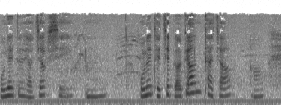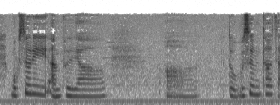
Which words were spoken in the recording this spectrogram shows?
오늘도 여지없이, 음, 오늘 대체 몇 연타죠? 어, 목소리 안 풀려, 어, 또 웃음 터져.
